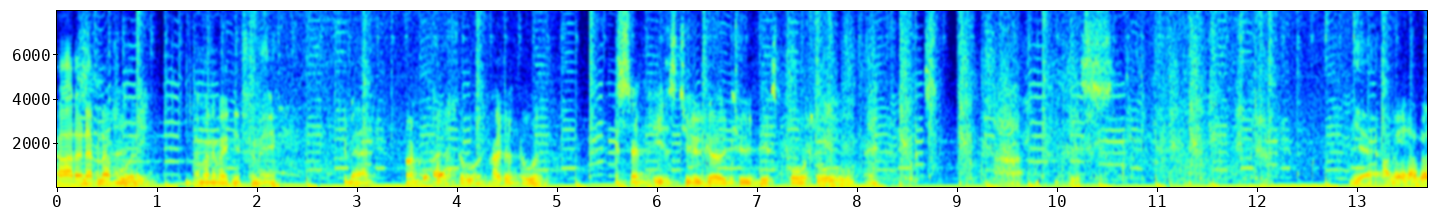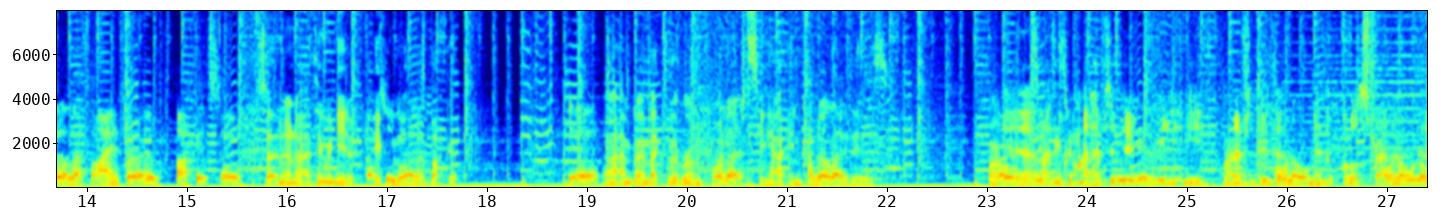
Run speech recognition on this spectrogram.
Oh, I don't have enough And wood. me. I'm only making it for me. Too bad. I got the wood. I got the wood. Next step is to go to this portal and uh, this. Yeah. I mean, I got enough iron for a bucket, so So no, no. I think we need to pick you more than a bucket. yeah. Alright, I'm going back to the ruined portal got- to see how incomplete like- it is. Or Oh, Yeah, I think we might have to do Ooh. the might have to do the Oh, no. you know, the portal strata. Oh, no, no,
